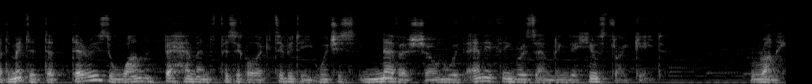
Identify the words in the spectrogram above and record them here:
admitted that there is one vehement physical activity which is never shown with anything resembling the heel strike gait running.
